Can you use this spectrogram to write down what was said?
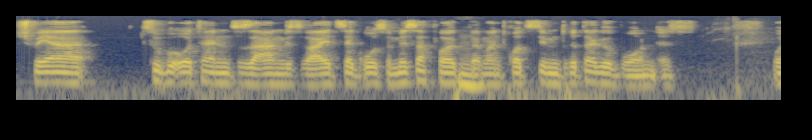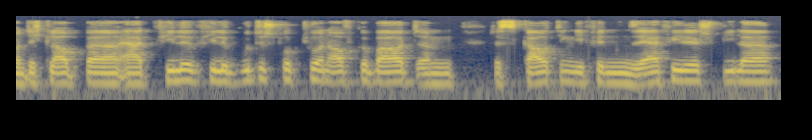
schwer zu beurteilen und zu sagen, das war jetzt der große Misserfolg, mhm. wenn man trotzdem Dritter geworden ist. Und ich glaube, äh, er hat viele, viele gute Strukturen aufgebaut. Ähm, das Scouting, die finden sehr viele Spieler,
